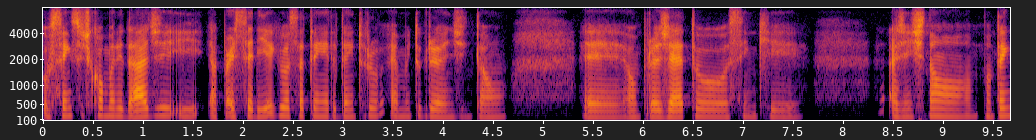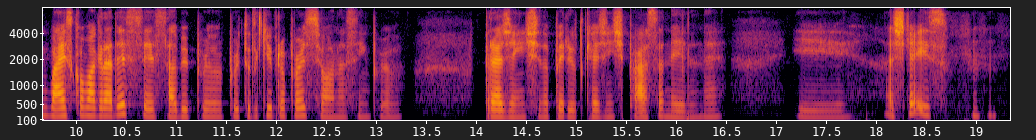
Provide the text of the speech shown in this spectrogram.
o senso de comunidade e a parceria que você tem ali dentro é muito grande. Então, é, é um projeto assim que a gente não, não tem mais como agradecer, sabe, por, por tudo que proporciona, assim, pro, pra gente no período que a gente passa nele, né? E acho que é isso.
